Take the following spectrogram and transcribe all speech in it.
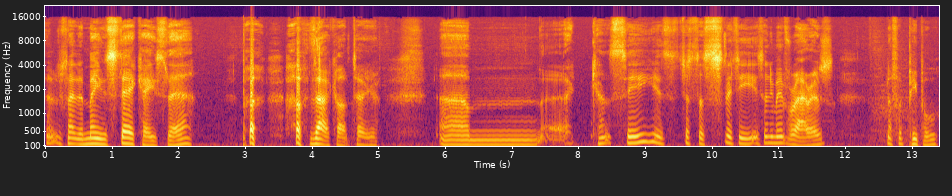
it looks like the main staircase there. But that I can't tell you. Um, can't see. It's just a slitty. It's only meant for arrows, not for people.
